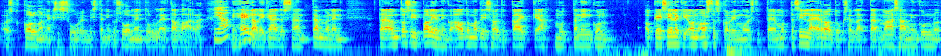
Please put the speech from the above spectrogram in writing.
olisiko kolmanneksi suurimmista niin kuin Suomeen tullee tavara. Joo. Niin heillä oli käytössään tämmöinen, tai on tosi paljon niin kuin automatisoitu kaikkea, mutta niin kuin, okei, sielläkin on ostoskorin muistuttaja, mutta sillä erotuksella, että mä saan niin kuin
